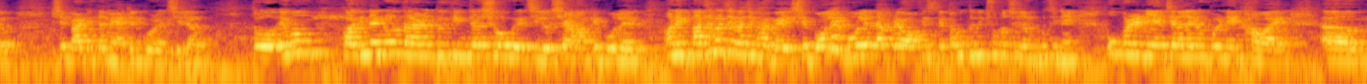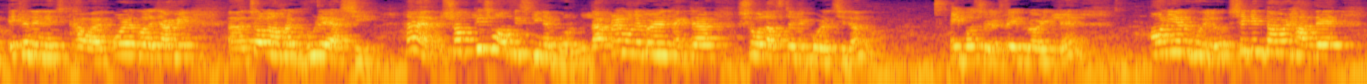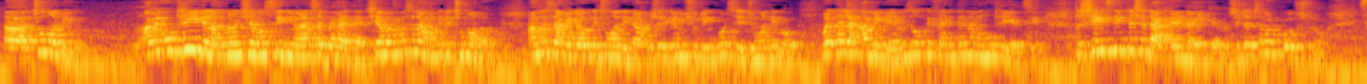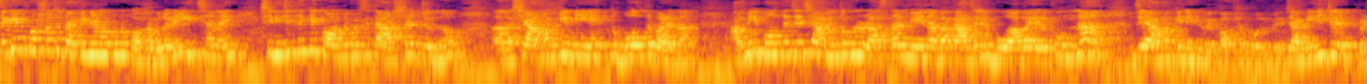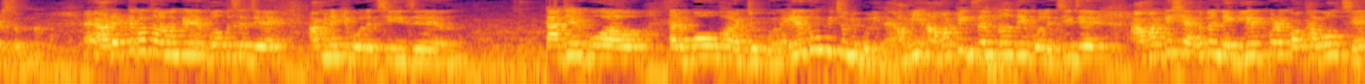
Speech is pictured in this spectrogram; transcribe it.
সে পার্টিতে আমি অ্যাটেন্ড করেছিলাম। তো এবং কদিন আগেও তার দুই, তিনটা শো হয়েছিল, সে আমাকে বলে, অনেক বাজে বাজে বাজে ভাবে সে বলে বলে তারপরে অফিস নিয়ে। তখন তুমি ছোট ছিলাম, বুঝি নেই। উপরে নিয়ে চ্যানেলের উপরে নিয়ে খাওয়ায় এখানে নিয়ে খাওয়ায়। পরে বলে যে আমি চলো আমরা ঘুরে আসি। হ্যাঁ সব কিছু অফিস কিনে পড়বে। তারপরে মনে করেন একটা শো লাস্ট আমি করেছিলাম, এই বছরের ফেব্রুয়ারিতে অনিয়ার হইল, সে কিন্তু আমার হাতে চুমা দিল। আমি উঠেই গেলাম, কারণ সে আমার সিনিয়র আছে ভ্যা দেন। সে আমাকে বলছে আমাকে একটু চুমা দাও। আমি বলছি, আমি কাউকে চুমা দিই না, আপনার সাথে আমি শুটিং করছি? চুমা দিব? বলে, তাহলে আমি দেয় আমি ওকে ফ্যান দেন আমি উঠে গেছি। তো সেই সিনটা সে দেখায় নাই কেন? সেটা হচ্ছে আমার প্রশ্ন। সেকেন্ড প্রশ্ন হচ্ছে, তাকে নিয়ে আমার কোনো কথা বলারই ইচ্ছা নাই। সে নিজে থেকে কন্ট্রোভার্সিতে আসার জন্য সে আমাকে নিয়ে তো বলতে পারে না। আমি বলতে চেয়েছি আমি তো কোনো রাস্তার মেয়ে না বা কাজের বুয়া বা এরকম না যে আমাকে নিয়ে ভেবে কথা বলবে, যে আমি ইরিটেড পার্সন না। হ্যাঁ আরেকটা কথা আমাকে বলতেছে যে, আমি নাকি বলেছি যে, কাজের বুয়াও তার বউ হওয়ার যোগ্য না। এরকম কিছু আমি বলি না। আমি আমাকে এক্সাম্পল দিয়ে বলেছি যে, আমাকে সে এতটা নেগলেক্ট করে কথা বলছে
